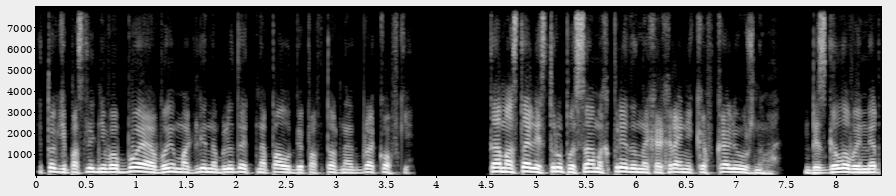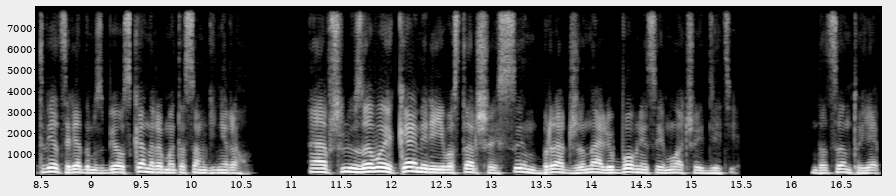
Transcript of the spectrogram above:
Итоги последнего боя вы могли наблюдать на палубе повторной отбраковки. Там остались трупы самых преданных охранников Калюжного. Безголовый мертвец рядом с биосканером — это сам генерал. А в шлюзовой камере его старший сын, брат, жена, любовница и младшие дети. Доценту я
